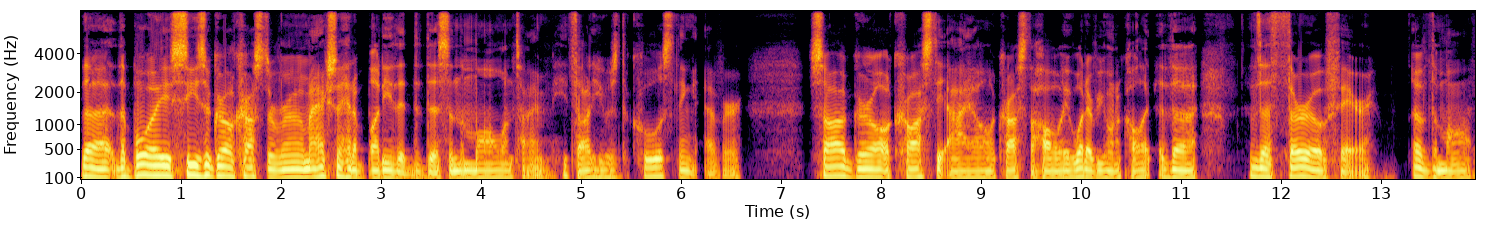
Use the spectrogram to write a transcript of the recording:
the the boy sees a girl across the room. I actually had a buddy that did this in the mall one time. He thought he was the coolest thing ever. Saw a girl across the aisle, across the hallway, whatever you want to call it, the the thoroughfare of the mall.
